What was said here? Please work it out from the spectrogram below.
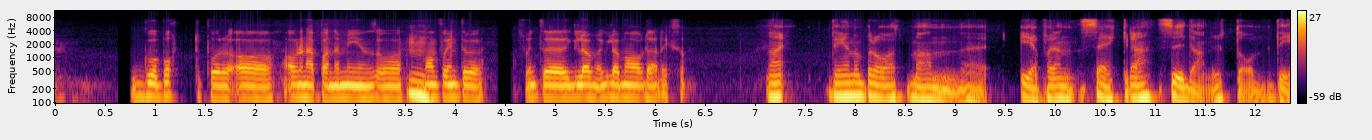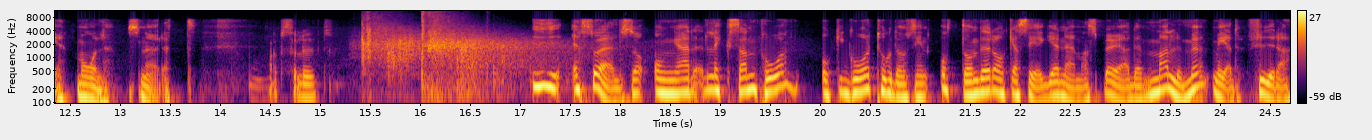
går bort på, av, av den här pandemin så Mm. man får inte, får inte glömma, glömma av det liksom. Nej, det är nog bra att man eh, är på den säkra sidan utav det målsnöret. Absolut. I SHL så ångar Leksand på och igår tog de sin åttonde raka seger när man spöade Malmö med 4-1.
